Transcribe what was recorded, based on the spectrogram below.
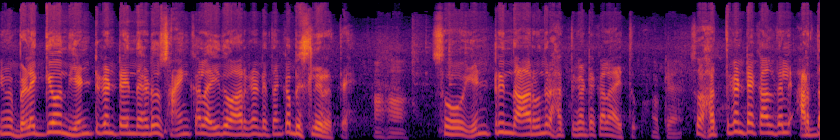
ನೀವು ಬೆಳಗ್ಗೆ ಒಂದು ಎಂಟು ಗಂಟೆಯಿಂದ ಹಿಡಿದು ಸಾಯಂಕಾಲ ಐದು ಆರು ಗಂಟೆ ತನಕ ಬಿಸಿಲಿರುತ್ತೆ. ಸೊ ಎಂಟರಿಂದ ಆರು ಅಂದರೆ ಹತ್ತು ಗಂಟೆ ಕಾಲ ಆಯಿತು. ಓಕೆ ಸೊ ಹತ್ತು ಗಂಟೆ ಕಾಲದಲ್ಲಿ ಅರ್ಧ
